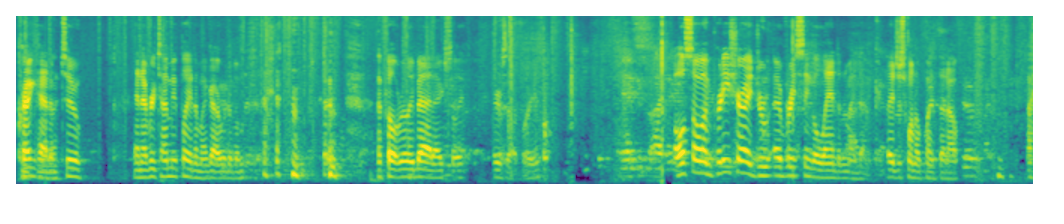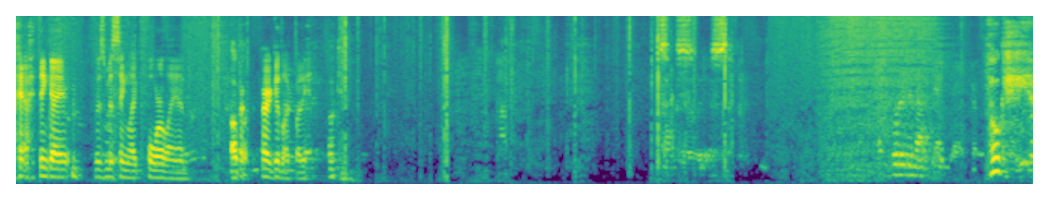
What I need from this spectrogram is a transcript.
Craig had him too, and every time he played him, I got rid of him. I felt really bad actually. There's that for you. Also, I'm pretty sure I drew every single land in my deck. I just want to point that out. I, I think I was missing like four land. I'll play. All right, good luck, buddy. Okay. Six, seven. Okay.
